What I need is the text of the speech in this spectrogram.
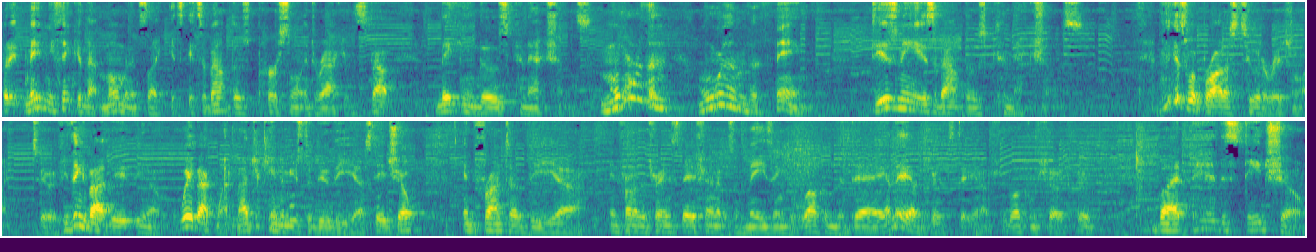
But it made me think in that moment, it's like, it's, it's about those personal interactions. It's about making those connections more than, more than the thing. Disney is about those connections. I think that's what brought us to it originally, too. If you think about the, you know, way back when, Magic Kingdom used to do the uh, stage show in front of the uh, in front of the train station. It was amazing to welcome the day, and they have a good, you know, welcome show too. But they had the stage show,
